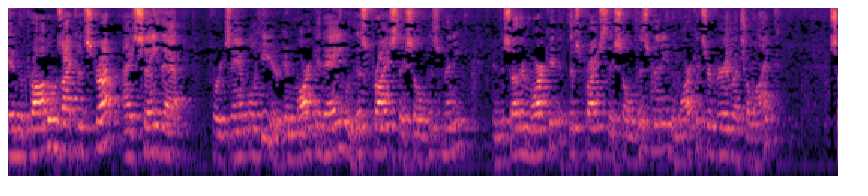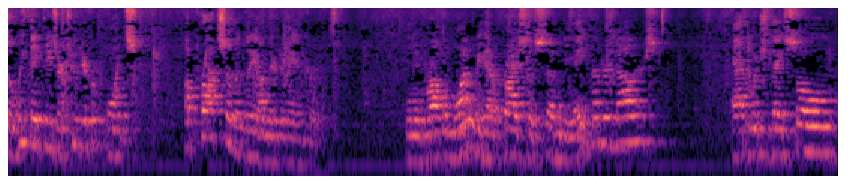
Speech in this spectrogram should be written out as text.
in the problems I construct, I say that, for example, here, in market A, with this price, they sold this many. In this other market, at this price, they sold this many. The markets are very much alike. So we think these are two different points approximately on their demand curve. And in problem one, we had a price of $7,800 at which they sold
